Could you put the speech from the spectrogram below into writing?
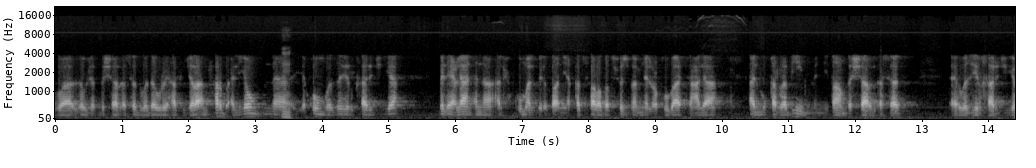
وزوجة بشار الأسد ودورها في جرائم الحرب، اليوم يقوم وزير الخارجية بالإعلان أن الحكومة البريطانية قد فرضت حزمة من العقوبات على المقربين من نظام بشار الأسد وزير الخارجية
